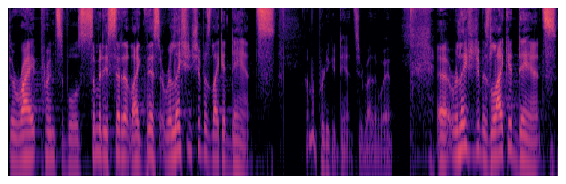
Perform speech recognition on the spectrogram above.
the right principles. Somebody said it like this a relationship is like a dance. I'm a pretty good dancer, by the way. A relationship is like a dance,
